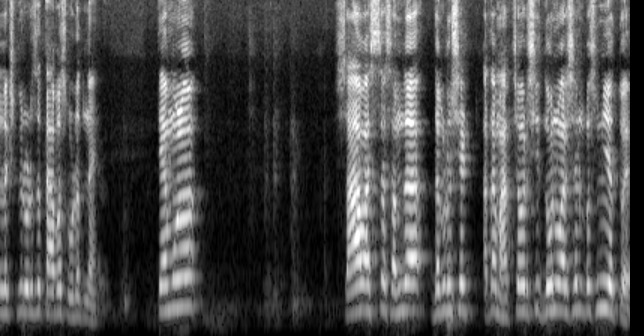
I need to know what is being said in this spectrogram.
लक्ष्मी रोडचा ताबा सोडत नाही. त्यामुळं सहा वाजता समजा दगडूशेठ आता मागच्या वर्षी दोन वर्षांपासून येतोय.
